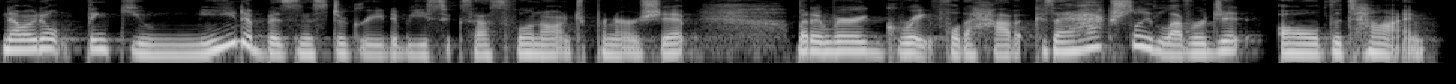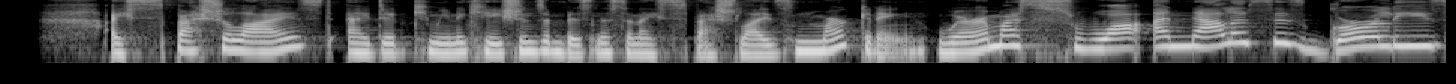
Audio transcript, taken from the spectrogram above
Now, I don't think you need a business degree to be successful in entrepreneurship, but I'm very grateful to have it because I actually leverage it all the time. I specialized, I did communications and business, and I specialized in marketing. Where are my SWOT analysis girlies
